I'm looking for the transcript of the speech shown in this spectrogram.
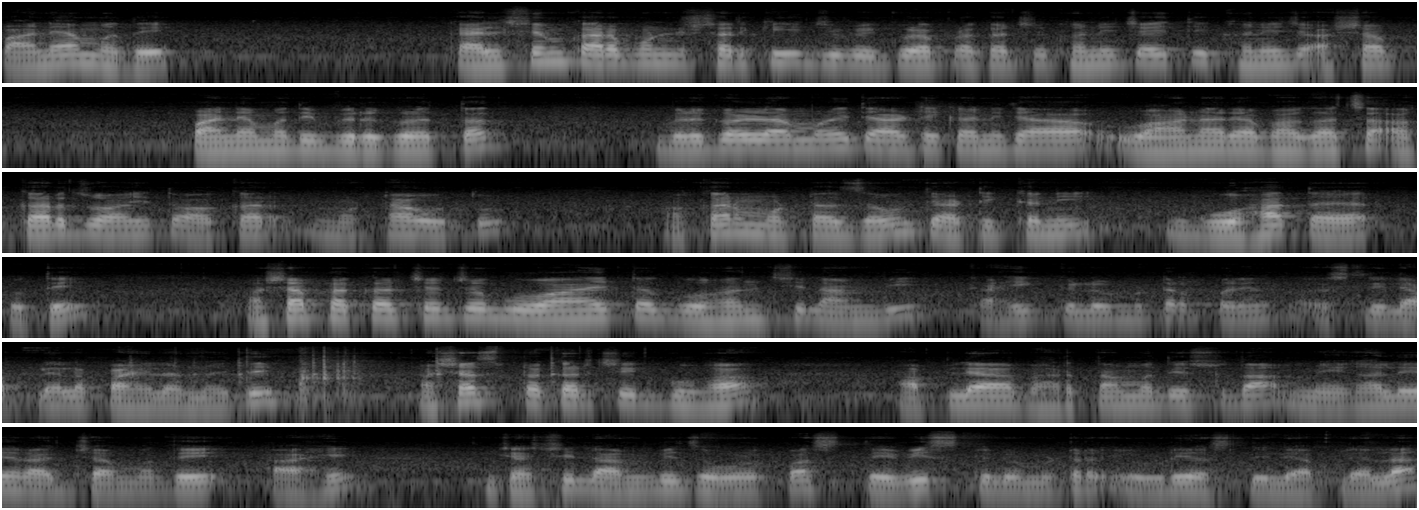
पाण्यामध्ये कॅल्शियम कार्बोनेटसारखी जी वेगवेगळ्या प्रकारची खनिज आहे ती खनिज अशा पाण्यामध्ये विरघळतात. विरघळल्यामुळे त्या ठिकाणी त्या वाहणाऱ्या भागाचा आकार जो आहे तो आकार मोठा होतो. आकार मोठा जाऊन त्या ठिकाणी गुहा तयार होते. अशा प्रकारच्या ज्या गुहा आहेत त्या गुहांची लांबी काही किलोमीटरपर्यंत असलेली आपल्याला पाहायला मिळते. अशाच प्रकारची गुहा आपल्या भारतामध्ये सुद्धा मेघालय राज्यामध्ये आहे ज्याची लांबी जवळपास तेवीस किलोमीटर एवढी असलेली आपल्याला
